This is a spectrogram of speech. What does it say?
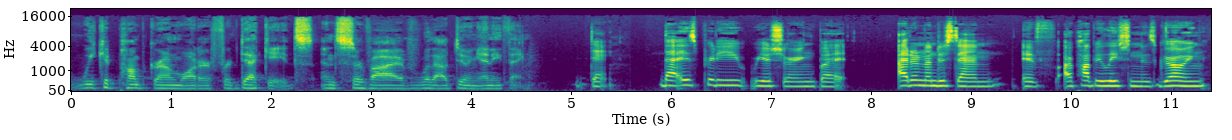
we could pump groundwater for decades and survive without doing anything. Dang. That is pretty reassuring, but I don't understand if our population is growing,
